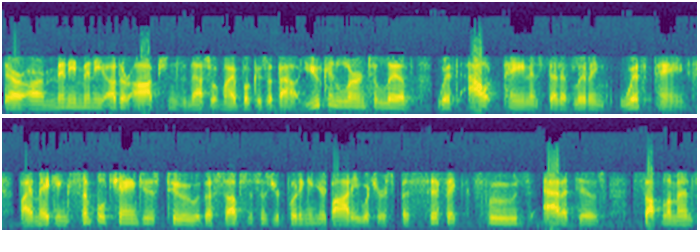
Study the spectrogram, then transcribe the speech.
there are many, many other options, and that's what my book is about. You can learn to live without pain instead of living with pain by making simple changes to the substances you're putting in your body, which are specific foods, additives, supplements,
